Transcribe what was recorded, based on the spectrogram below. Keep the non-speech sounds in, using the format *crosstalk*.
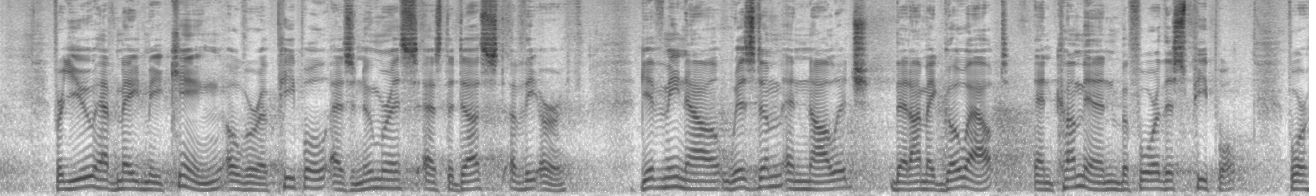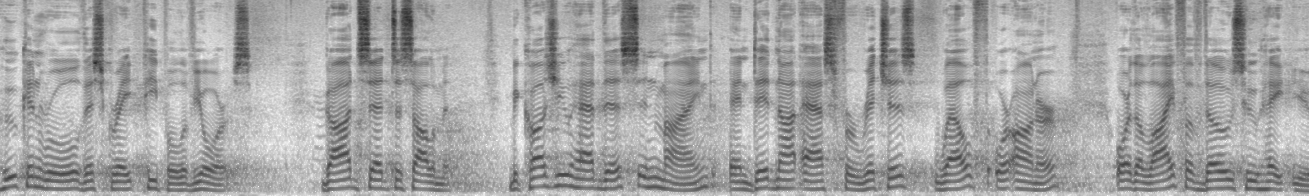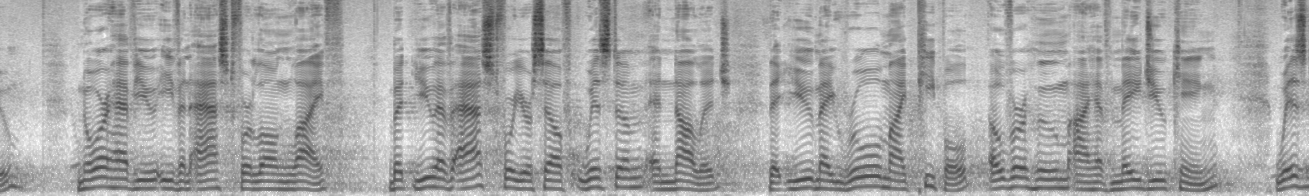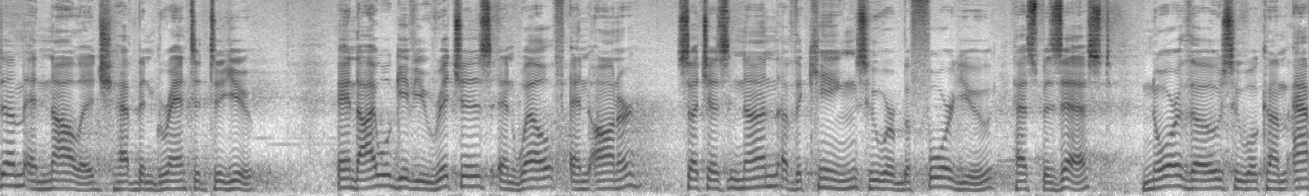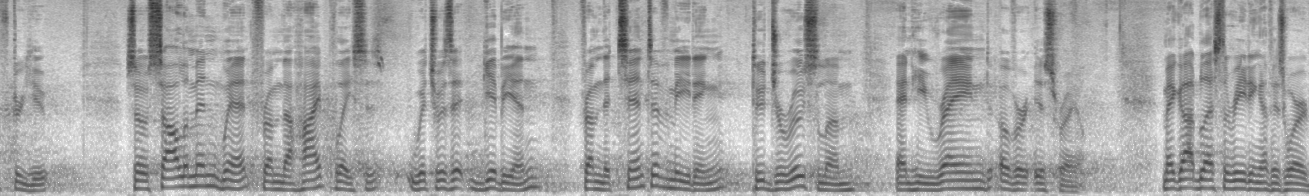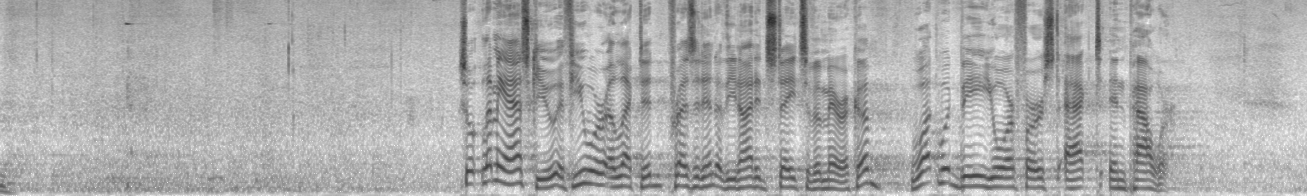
For you have made me king over a people as numerous as the dust of the earth. Give me now wisdom and knowledge that I may go out and come in before this people. For who can rule this great people of yours? God said to Solomon, Because you had this in mind and did not ask for riches, wealth, or honor, or the life of those who hate you, nor have you even asked for long life, but you have asked for yourself wisdom and knowledge, that you may rule my people over whom I have made you king. Wisdom and knowledge have been granted to you. And I will give you riches and wealth and honor, such as none of the kings who were before you has possessed, nor those who will come after you. So Solomon went from the high places, which was at Gibeon, from the tent of meeting to Jerusalem, and he reigned over Israel. May God bless the reading of his word. So let me ask you if you were elected President of the United States of America, what would be your first act in power?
